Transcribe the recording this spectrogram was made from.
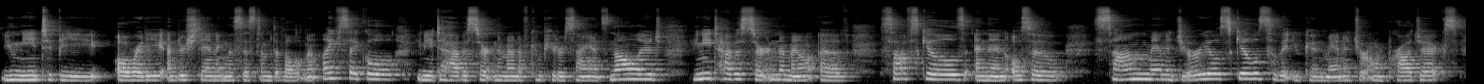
you need to be already understanding the system development lifecycle. You need to have a certain amount of computer science knowledge. You need to have a certain amount of soft skills and then also some managerial skills so that you can manage your own projects.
